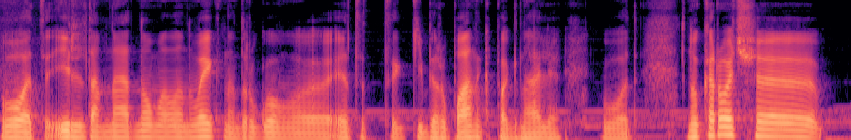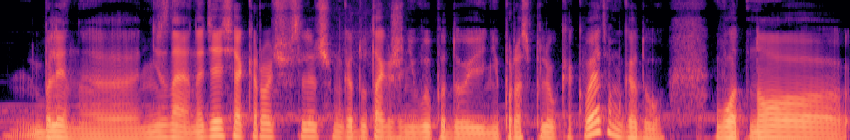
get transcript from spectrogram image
Вот. Или там на одном Alan Wake, на другом э, этот Киберпанк, погнали. Вот. Ну, короче, блин, э, не знаю, надеюсь, я, короче, в следующем году также не выпаду и не просплю, как в этом году. Вот, но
